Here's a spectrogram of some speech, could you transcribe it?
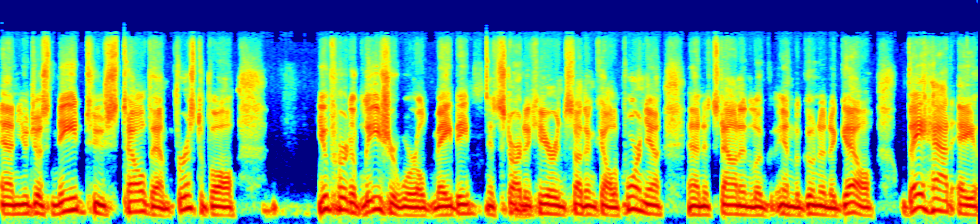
And you just need to tell them, first of all, You've heard of Leisure World, maybe. It started mm-hmm. here in Southern California and it's down in, in Laguna Niguel. They had a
